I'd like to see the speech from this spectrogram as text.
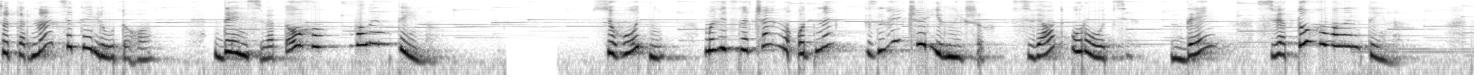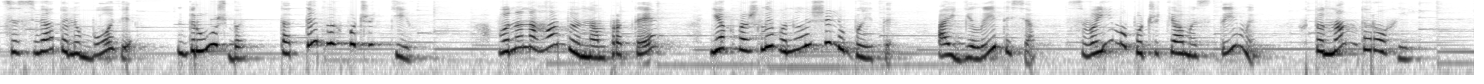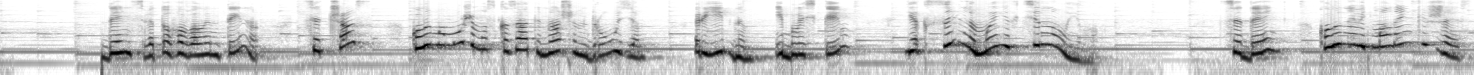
14 лютого День Святого Валентина. Сьогодні ми відзначаємо одне з найчарівніших свят у році День Святого Валентина. Це свято любові, дружби та теплих почуттів. Воно нагадує нам про те, як важливо не лише любити, а й ділитися своїми почуттями з тими, хто нам дорогий. День Святого Валентина це час, коли ми можемо сказати нашим друзям, рідним і близьким, як сильно ми їх цінуємо. Це день, коли навіть маленький жест,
